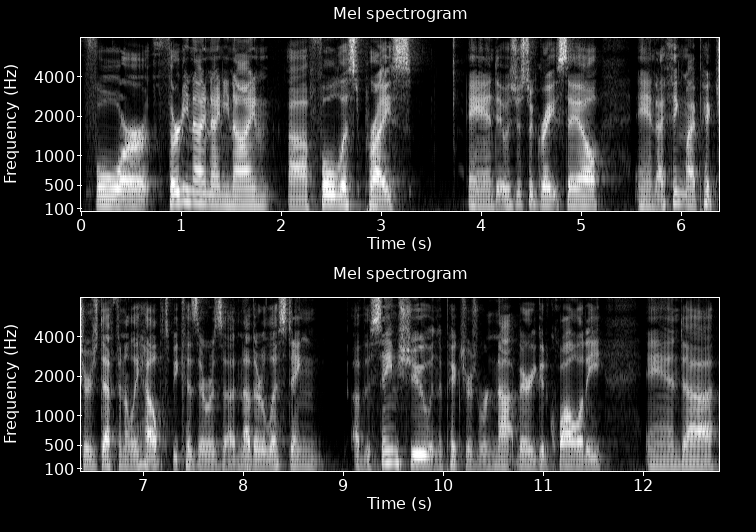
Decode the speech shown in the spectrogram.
for $39.99 uh, full list price. And it was just a great sale. And I think my pictures definitely helped because there was another listing of the same shoe and the pictures were not very good quality. And uh,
